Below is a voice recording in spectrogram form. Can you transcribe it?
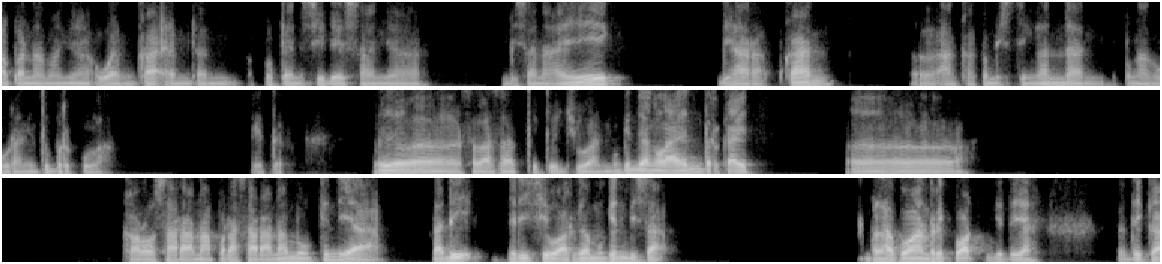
apa namanya UMKM dan potensi desanya bisa naik diharapkan eh, angka kemiskinan dan pengangguran itu berkurang gitu. Itu, eh, salah satu tujuan. Mungkin yang lain terkait eh, kalau sarana prasarana mungkin ya tadi jadi si warga mungkin bisa melakukan report gitu ya. Ketika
